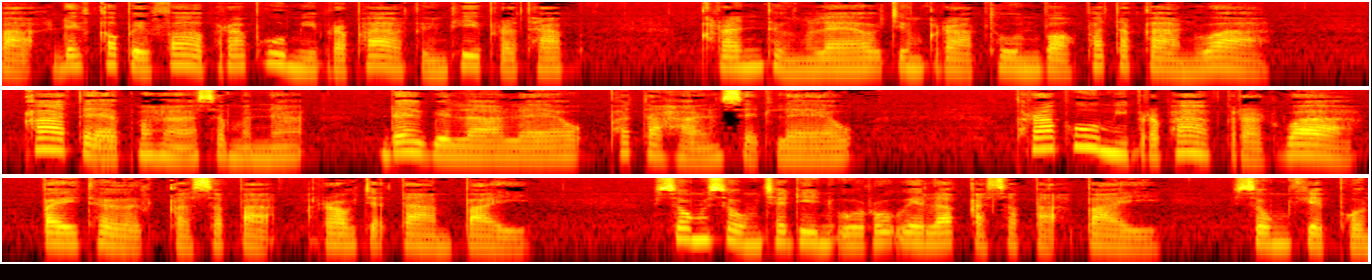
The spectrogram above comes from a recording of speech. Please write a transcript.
ปะได้เข้าไปเฝ้าพระผู้มีพระภาคถึงที่ประทับ ครั้นถึงแล้วจึงกราบทูลบอกพัตการว่า ข้าแต่มหาสมณะได้เวลาแล้วพัตหารเสร็จแล้ว พระผู้มีพระภาคตรัสว่าไปเถิดกัสปะเราจะตามไป ทรงส่งชดินอุรุเวลกัสปะไป ทรงเก็บผล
